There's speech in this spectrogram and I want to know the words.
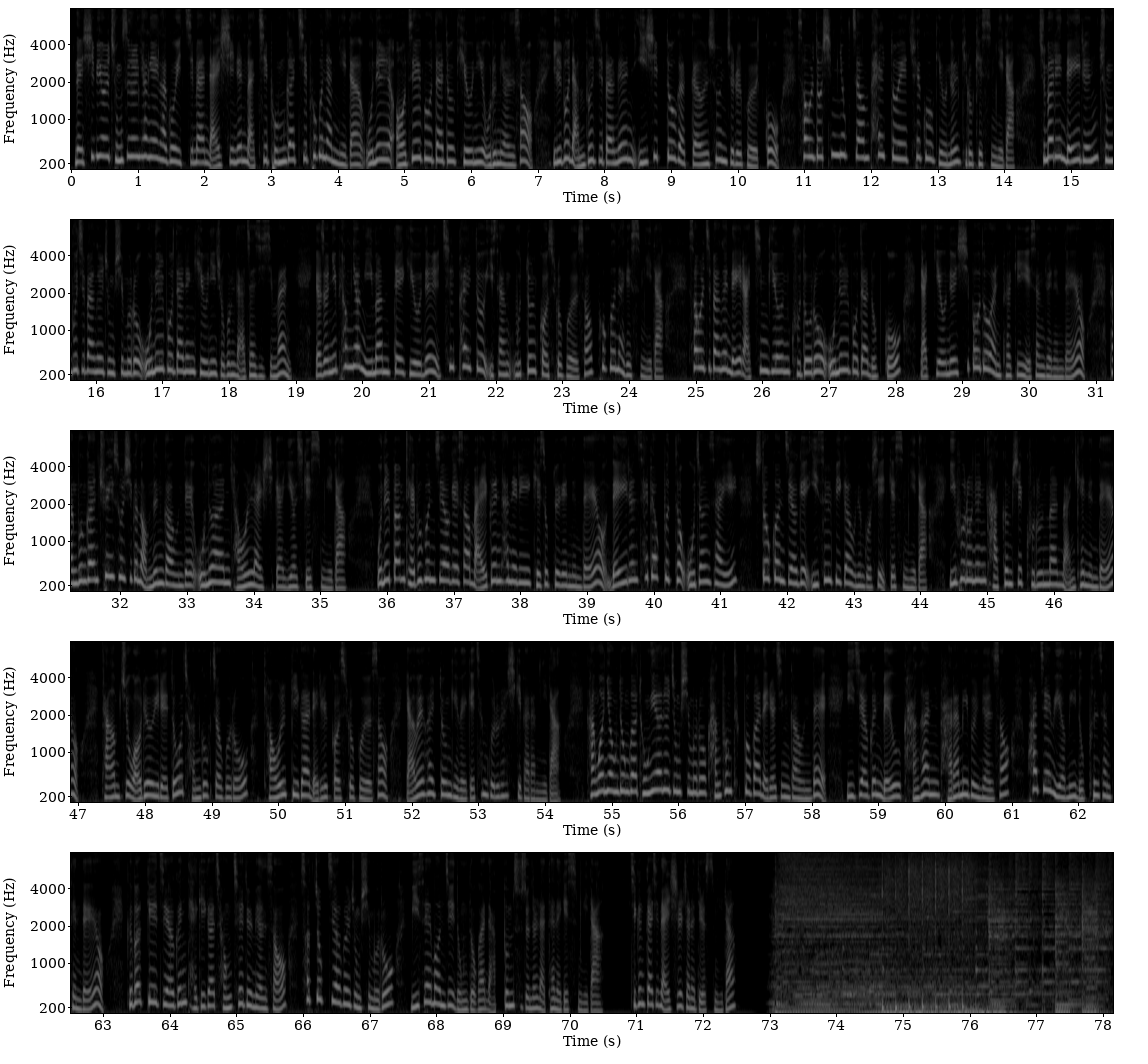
네, 12월 중순을 향해 가고 있지만 날씨는 마치 봄같이 포근합니다. 오늘 어제보다도 기온이 오르면서 일부 남부 지방은 20도 가까운 수온주를 보였고 서울도 16.8도의 최고 기온을 기록했습니다. 주말인 내일은 중부 지방을 중심으로 오늘보다는 기온이 조금 낮아지지만 여전히 평년 이맘때 기온을 7, 8도 이상 웃돌 것으로 보여서 포근하겠습니다. 서울 지방은 내일 아침 기온 9도로 오늘보다 높고 낮 기온은 15도 안팎이 예상되는데요. 당분간 추위 소식은 없는 가운데 온화한 겨울 날씨가 이어지겠습니다. 오늘 밤 대부분 지역에서 맑은 하늘이 계속되겠는데요. 내일은 새벽부터 오전 사이 수도권 지역에 이슬비가 오는 곳이 있겠습니다. 이후로는 가끔씩 구름만 많겠는데요. 다음 주 월요일에도 전국적으로 겨울비가 내릴 것으로 보여서 야외 활동 계획에 참고를 하시기 바랍니다. 강원 영동과 동해안을 중심으로 강풍특보가 내려진 가운데 이 지역은 매우 강한 바람이 불면서 화재 위험이 높은 상태인데요. 그 밖의 지역은 대기가 정체되면서 서쪽 지역을 중심으로 미세먼지 농도가 나쁨 수준을 나타내겠습니다. 지금까지 날씨를 전해드렸습니다.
